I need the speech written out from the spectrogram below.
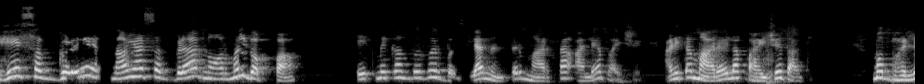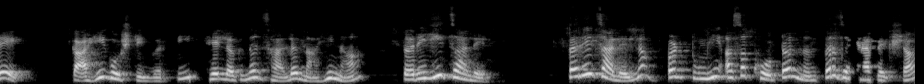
हे सगळे ना या सगळ्या नॉर्मल गप्पा एकमेकांबरोबर बसल्यानंतर मारता आल्या पाहिजे आणि त्या मारायला पाहिजेत आधी. मग भले काही गोष्टींवरती हे लग्न झालं नाही ना तरीही चालेल. तरी चालेल ना पण तुम्ही असं खोटं नंतर जगण्यापेक्षा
